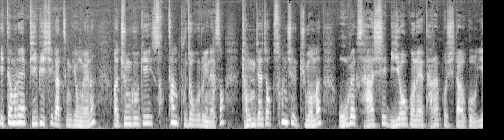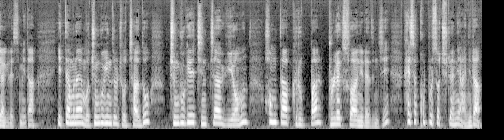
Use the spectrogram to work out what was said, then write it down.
이 때문에 BBC 같은 경우에는 중국이 석탄 부족으로 인해서 경제적 손실 규모만 542억 원에 달할 것이라고 이야기를 했습니다. 이 때문에 뭐 중국인들조차도 중국의 진짜 위험은 헝따 그룹발 블랙스완이라든지 회색 코뿔소 출현이 아니라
